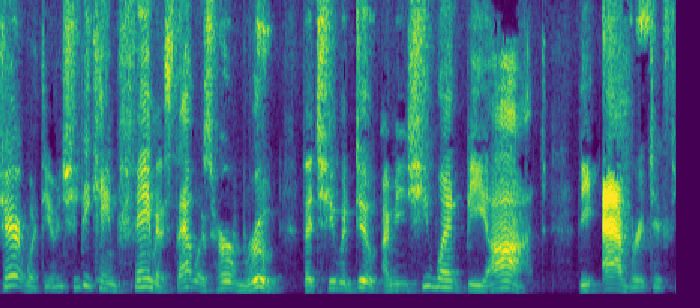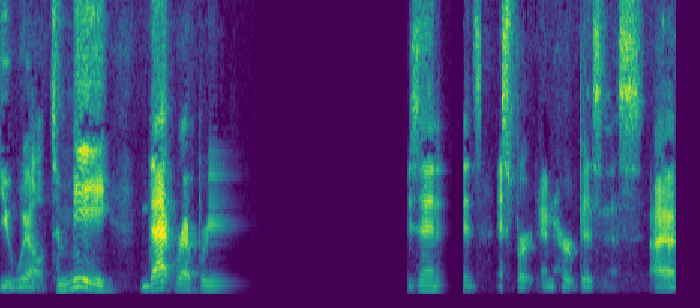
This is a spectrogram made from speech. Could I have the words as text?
share it with you. And she became famous. That was her route that she would do. I mean, she went beyond the average, if you will. To me, that represents an expert in her business. Uh,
